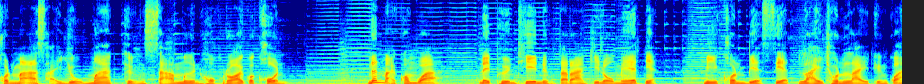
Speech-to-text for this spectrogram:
คนมาอาศัยอยู่มากถึง 36,000กว่าคน นั่นหมายความว่าในพื้นที่ 1 ตารางกิโลเมตรเนี่ยมีคนเบียดเสียดไหลชนไหลถึงกว่า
